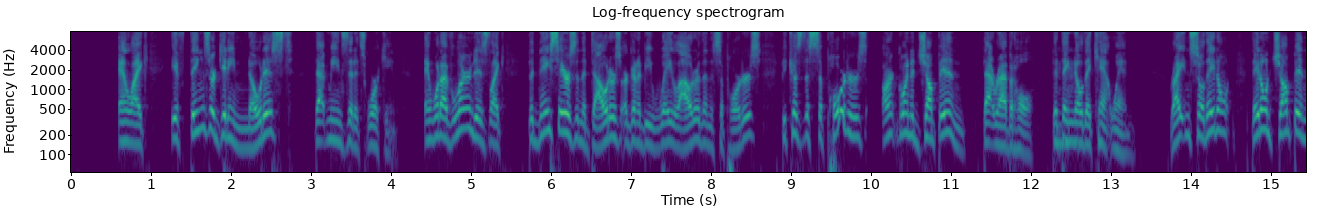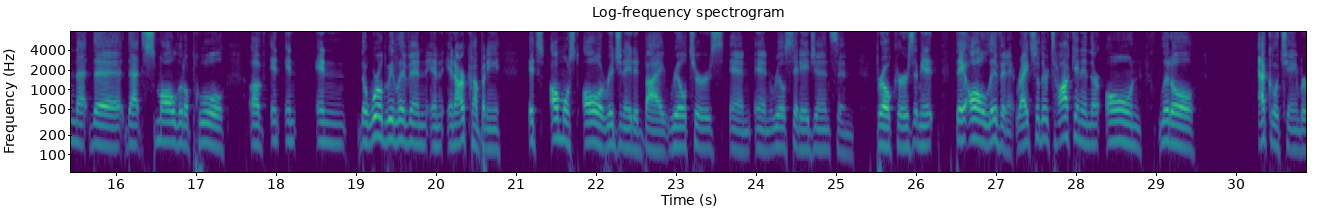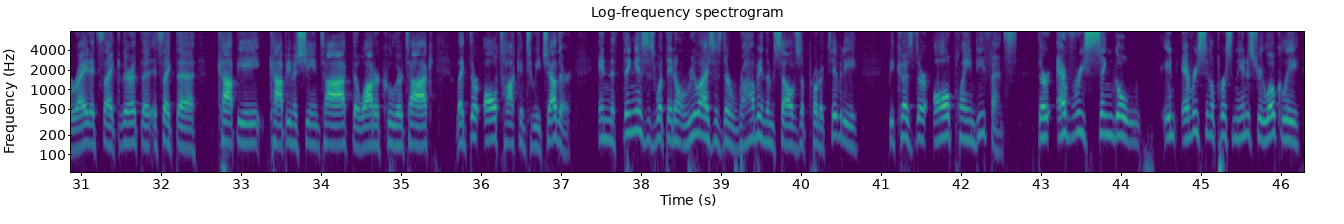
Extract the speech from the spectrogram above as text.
And like, if things are getting noticed, that means that it's working. And what I've learned is like the naysayers and the doubters are going to be way louder than the supporters because the supporters aren't going to jump in that rabbit hole that they mm-hmm. know they can't win. Right. And so they don't they don't jump in that the that small little pool of in in, in the world we live in, in in our company, it's almost all originated by realtors and and real estate agents and brokers. I mean, it, they all live in it, right? So they're talking in their own little echo chamber, right? It's like they're at the it's like the copy copy machine talk, the water cooler talk. Like they're all talking to each other. And the thing is is what they don't realize is they're robbing themselves of productivity because they're all playing defense. They're every single in every single person in the industry locally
